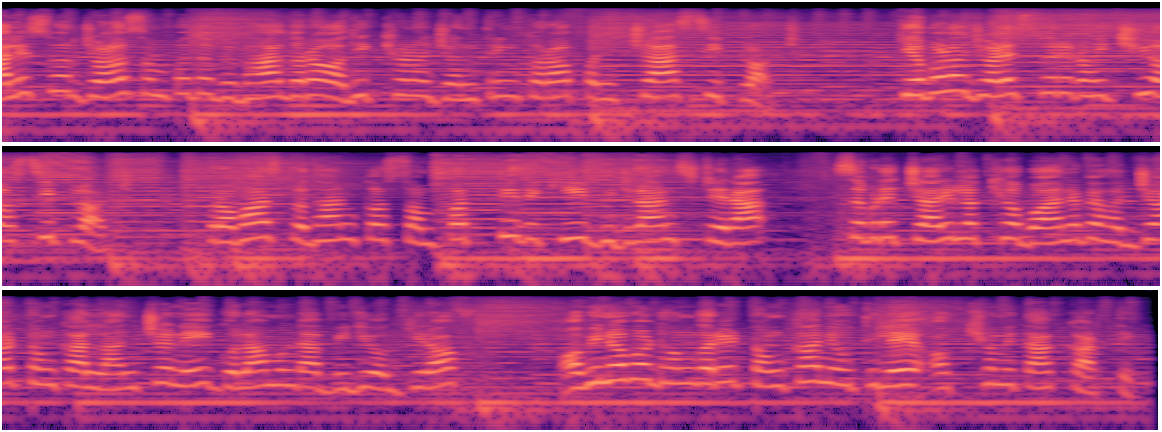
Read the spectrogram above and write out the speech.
ବାଲେଶ୍ୱର ଜଳସମ୍ପଦ ବିଭାଗର ଅଧୀକ୍ଷଣ ଯନ୍ତ୍ରୀଙ୍କର ପଞ୍ଚାଅଶୀ ପ୍ଲଟ୍ କେବଳ ଜଳେଶ୍ୱରରେ ରହିଛି ଅଶୀ ପ୍ଲଟ୍ ପ୍ରଭାସ ପ୍ରଧାନଙ୍କ ସମ୍ପତ୍ତି ଦେଖି ଭିଜିଲାନ୍ସ ଟେରା ସେପଟେ ଚାରି ଲକ୍ଷ ବୟାନବେ ହଜାର ଟଙ୍କା ଲାଞ୍ଚ ନେଇ ଗୋଲାମୁଣ୍ଡା ବିଡିଓ ଗିରଫ ଅଭିନବ ଢଙ୍ଗରେ ଟଙ୍କା ନେଉଥିଲେ ଅକ୍ଷମିତା କାର୍ତ୍ତିକ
